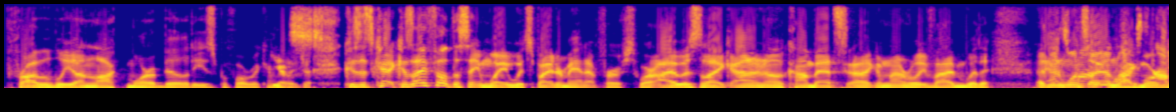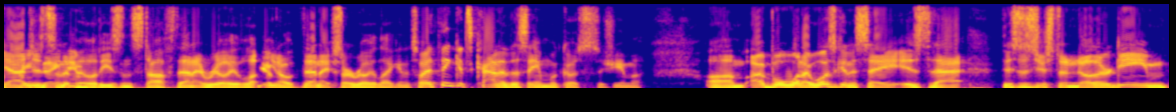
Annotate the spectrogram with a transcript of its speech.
probably unlock more abilities before we can Yes. really because it's because I felt the same way with Spider-Man at first, where I was like, I don't know, combat's like I'm not really vibing with it, and then once I probably why I unlock more gadgets and abilities and stuff, then I really, li- you know, then I start really liking it. So I think it's kind of the same with Ghost of Tsushima. Um, I- but what I was gonna say is that this is just another game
